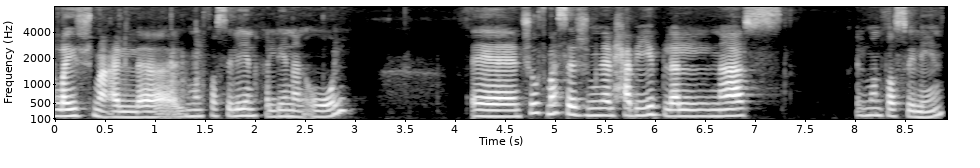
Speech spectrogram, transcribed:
الله يجمع ال- المنفصلين خلينا نقول. آه، نشوف مسج من الحبيب للناس المنفصلين.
